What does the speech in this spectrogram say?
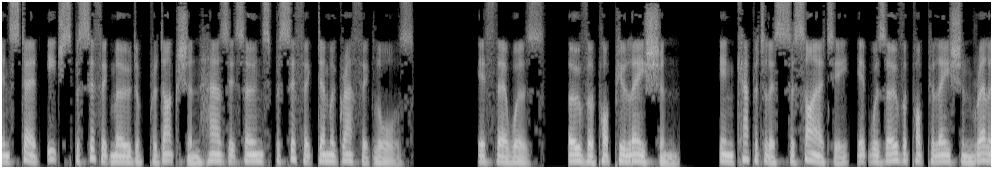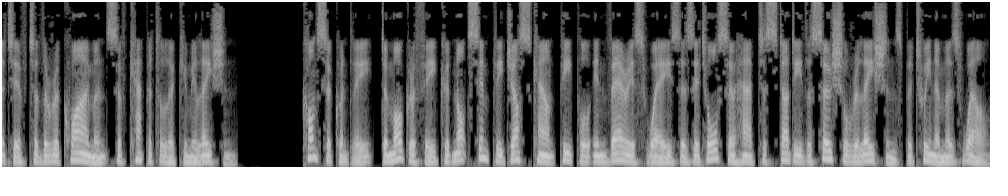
instead, each specific mode of production has its own specific demographic laws. If there was overpopulation in capitalist society, it was overpopulation relative to the requirements of capital accumulation. Consequently, demography could not simply just count people in various ways as it also had to study the social relations between them as well.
